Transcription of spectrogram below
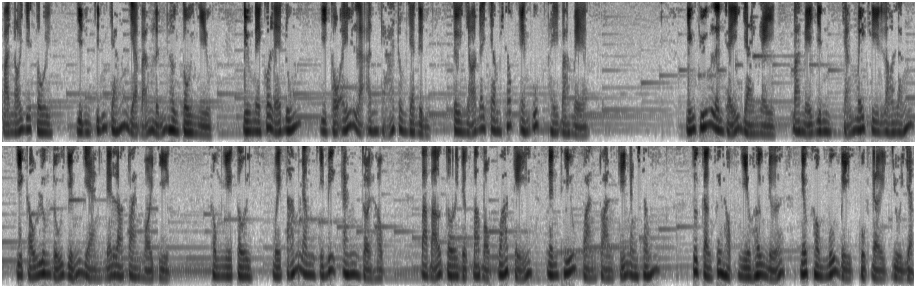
Bà nói với tôi, Dinh chính chắn và bản lĩnh hơn tôi nhiều. Điều này có lẽ đúng vì cậu ấy là anh cả trong gia đình, từ nhỏ đã chăm sóc em út thay ba mẹ. Những chuyến lên trảy dài ngày, ba mẹ Dinh chẳng mấy khi lo lắng vì cậu luôn đủ vững vàng để lo toan mọi việc. Không như tôi, 18 năm chỉ biết ăn rồi học. Ba bảo tôi được ba bọc quá kỹ nên thiếu hoàn toàn kỹ năng sống. Tôi cần phải học nhiều hơn nữa nếu không muốn bị cuộc đời dùi dập.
